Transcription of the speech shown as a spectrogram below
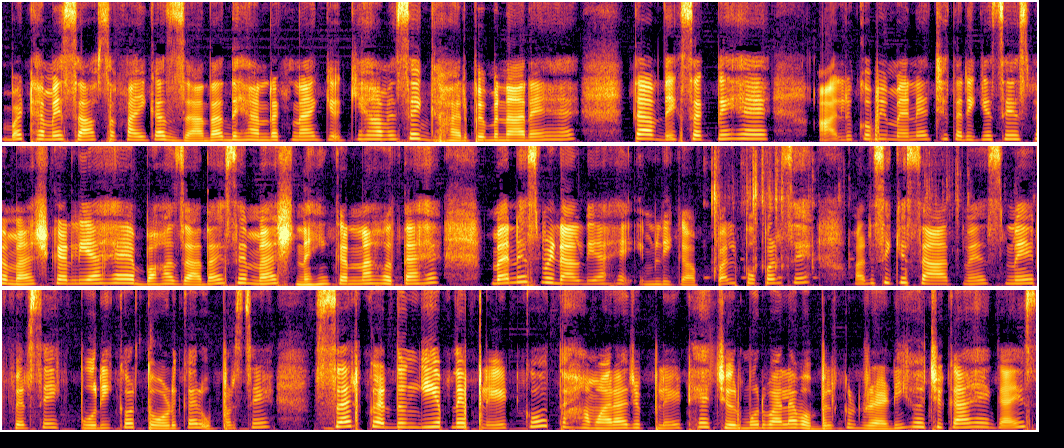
बट हमें साफ़ सफ़ाई का ज़्यादा ध्यान रखना है क्योंकि हम इसे घर पे बना रहे हैं। तो आप देख सकते हैं, आलू को भी मैंने अच्छे तरीके से इसमें मैश कर लिया है। बहुत ज़्यादा इसे मैश नहीं करना होता है। मैंने इसमें डाल दिया है इमली का पल्प ऊपर से और इसी के साथ मैं इसमें फिर से एक पूरी को तोड़कर ऊपर से सर्व कर दूँगी अपने प्लेट को। तो हमारा जो प्लेट है, चुरमुर वाला, वो बिल्कुल रेडी हो चुका है गाइस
